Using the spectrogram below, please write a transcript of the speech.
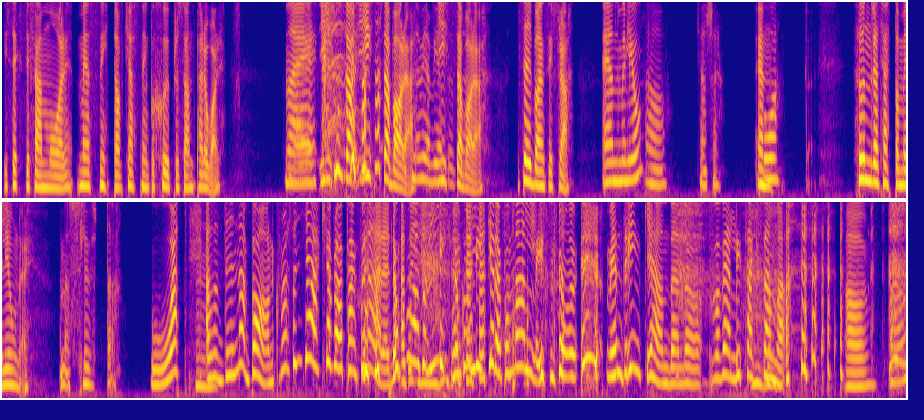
i 65 år med snittavkastning på 7% per år? Nej. Gissa, gissa bara. Nej, gissa inte. bara. Säg bara en siffra. En miljon? Ja, kanske. En, På? 113 miljoner. Men sluta. What? Mm. Alltså dina barn kommer att ha så jäkla bra pensionärer. De kommer, alltså, ha så lyx. De kommer ligga där på Mallis och, med en drink i handen och vara väldigt tacksamma. ja. ja.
